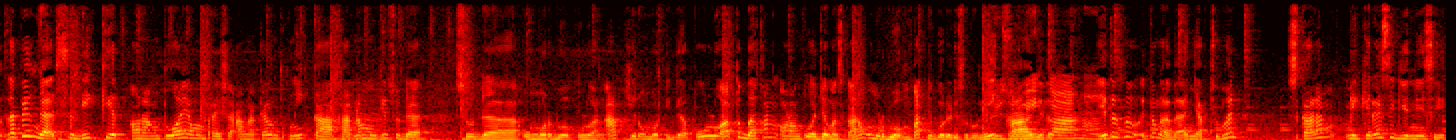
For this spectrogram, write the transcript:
tapi nggak sedikit orang tua yang mempressure anaknya untuk nikah karena Hmm. mungkin sudah sudah umur 20-an akhir, umur 30 atau bahkan orang tua zaman sekarang umur 24 juga udah disuruh nikah, Disuruh gitu. nikah, hmm. Itu tuh itu nggak banyak, cuman sekarang mikirnya sih gini sih.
